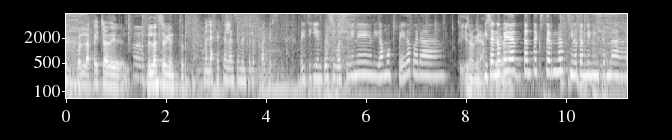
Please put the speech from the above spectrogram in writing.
por la fecha del, Ah. del lanzamiento. Con la fecha del lanzamiento de los Packers. Oye, chiquillo, entonces igual se viene, digamos, pega para... Sí, eso no viene Quizás no pega tanto externa, sino también interna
